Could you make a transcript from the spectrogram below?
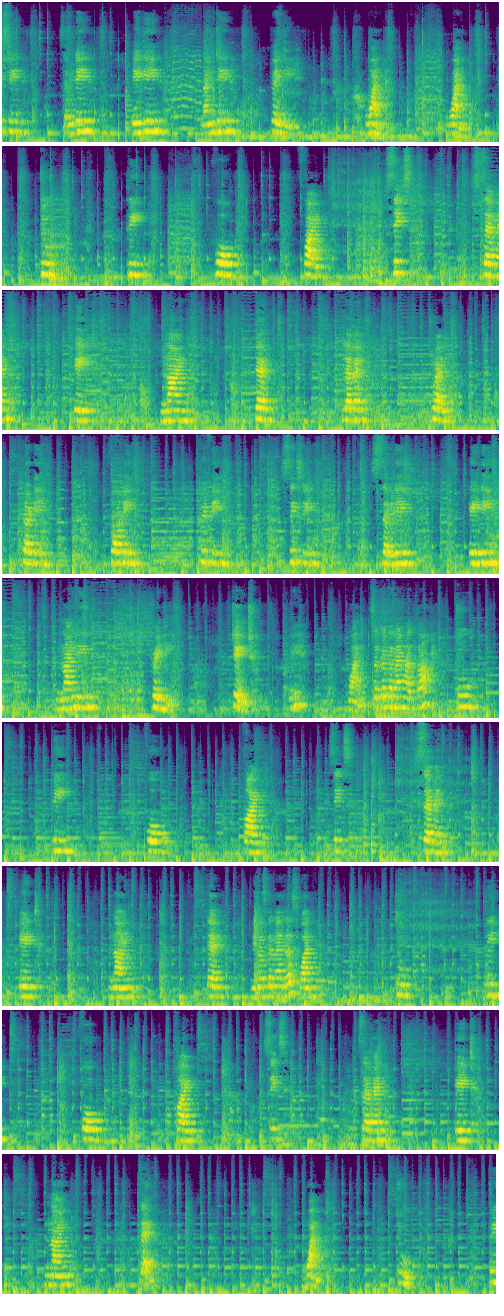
16, 17, 18, 19, 20. 1, 1, 2, 3, 4, 5, 6, 7, 8, 9, 10, 11, 12, 13, 14, 15, 16, 17, 18, nineteen twenty change one circle करना है हाथ का. Two three four five six seven eight nine ten reverse करना है दस one two three four five six seven eight nine ten one two three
